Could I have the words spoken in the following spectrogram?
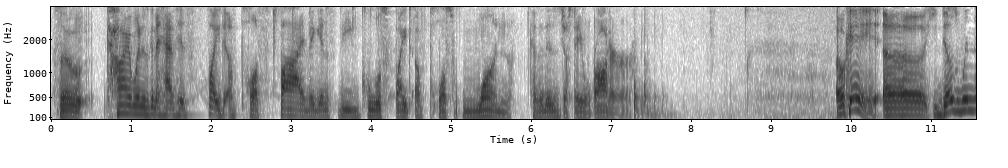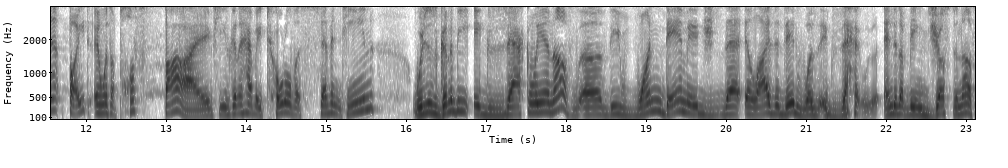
So Tywin is going to have his fight of plus five against the Ghoul's fight of plus one, because it is just a rotter. Okay, uh, he does win that fight, and with a plus five, he's going to have a total of a 17, which is going to be exactly enough. Uh, the one damage that Eliza did was exactly ended up being just enough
